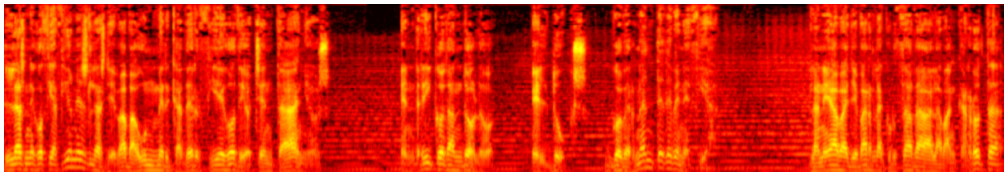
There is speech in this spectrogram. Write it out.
Las negociaciones las llevaba un mercader ciego de 80 años, Enrico Dandolo, el Dux, gobernante de Venecia. Planeaba llevar la cruzada a la bancarrota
